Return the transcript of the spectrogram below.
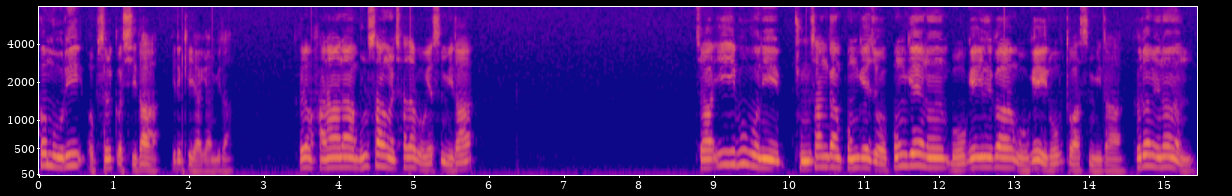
허물이 없을 것이다 이렇게 이야기합니다. 그럼 하나하나 물상을 찾아보겠습니다. 자, 이 부분이 중산간 본계죠. 본계는 모계 1과 모계 2로부터 왔습니다. 그러면은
